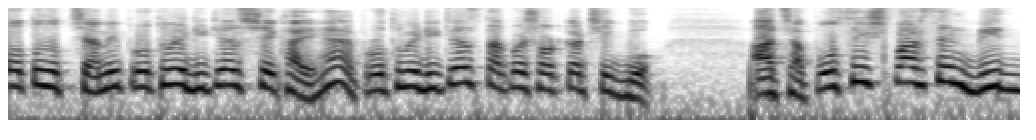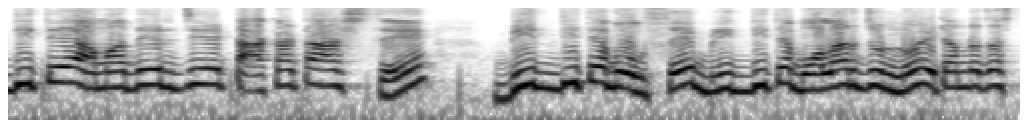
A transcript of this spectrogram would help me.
কত হচ্ছে? আমি প্রথমে ডিটেলস শেখাই হ্যাঁ? প্রথমে ডিটেলস তারপর শর্টকাট শিখব। আচ্ছা পঁচিশ পার্সেন্ট বৃদ্ধিতে আমাদের যে টাকাটা আসছে, বৃদ্ধিতে বলছে, বৃদ্ধিতে বলার জন্য এটা আমরা জাস্ট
